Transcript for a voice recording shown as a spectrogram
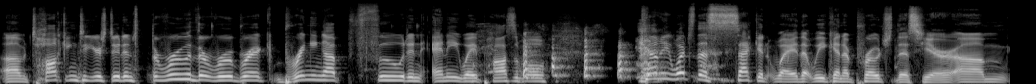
um, talking to your students through the rubric, bringing up food in any way possible. Tell me, what's the second way that we can approach this here? Um,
